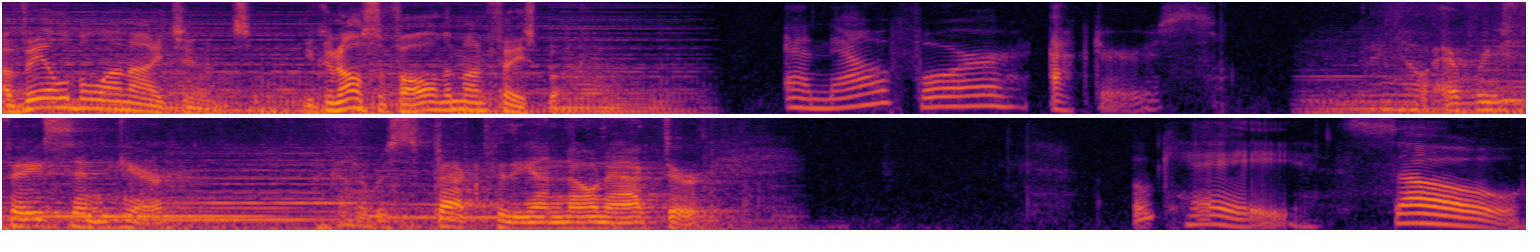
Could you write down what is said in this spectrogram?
available on iTunes. You can also follow them on Facebook. And now for actors. I know every face in here. I got a respect for the unknown actor. Okay, so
